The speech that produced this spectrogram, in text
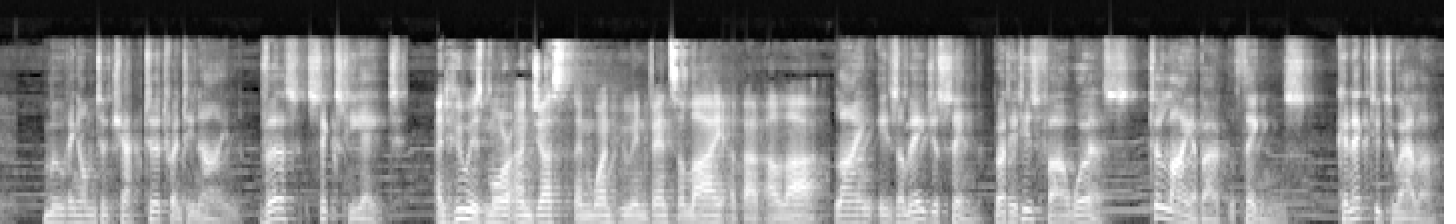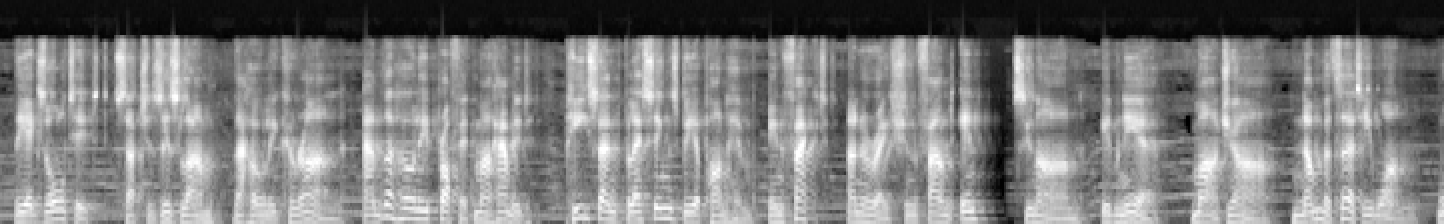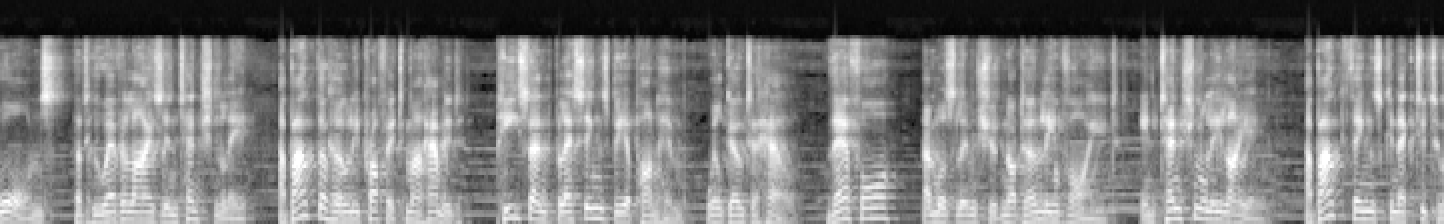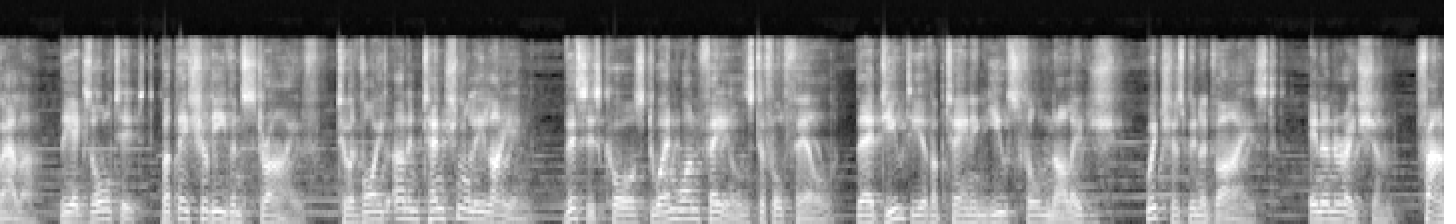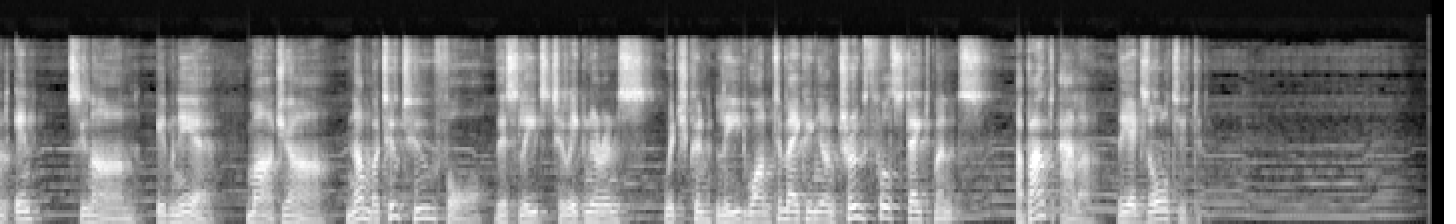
Moving on to chapter 29, verse 68. And who is more unjust than one who invents a lie about Allah? Lying is a major sin, but it is far worse to lie about the things connected to Allah, the Exalted, such as Islam, the Holy Quran, and the Holy Prophet Muhammad, peace and blessings be upon him. In fact, a narration found in Sunan Ibn Majah, number 31, warns that whoever lies intentionally about the Holy Prophet Muhammad, peace and blessings be upon him, will go to hell. Therefore, a Muslim should not only avoid intentionally lying about things connected to Allah, the Exalted, but they should even strive to avoid unintentionally lying. This is caused when one fails to fulfill their duty of obtaining useful knowledge, which has been advised in a narration found in Sunan Ibn Majah, number 224. This leads to ignorance, which can lead one to making untruthful statements about Allah, the Exalted.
